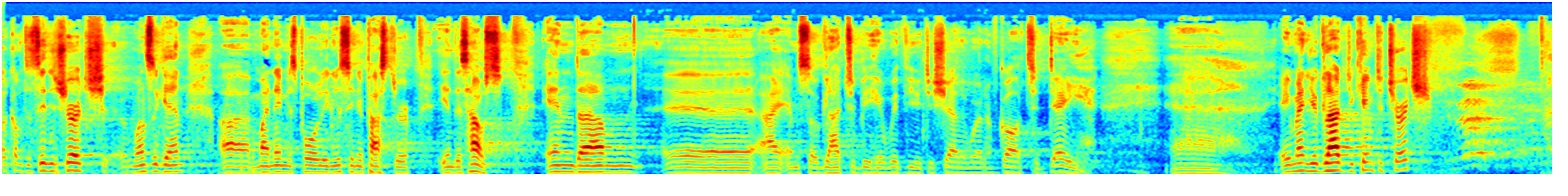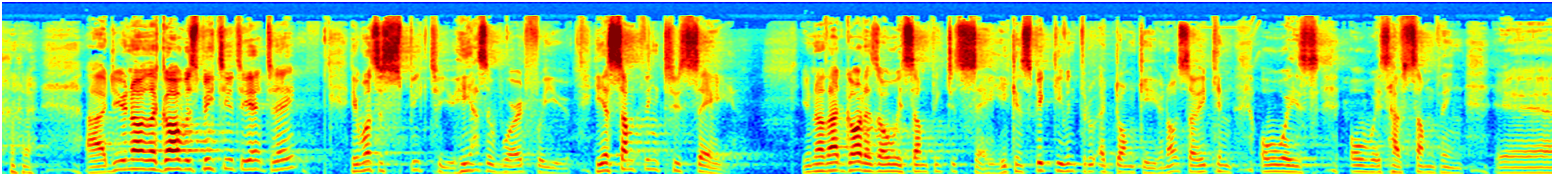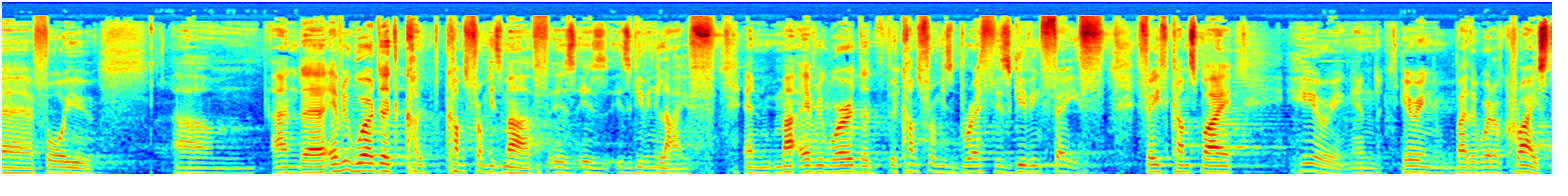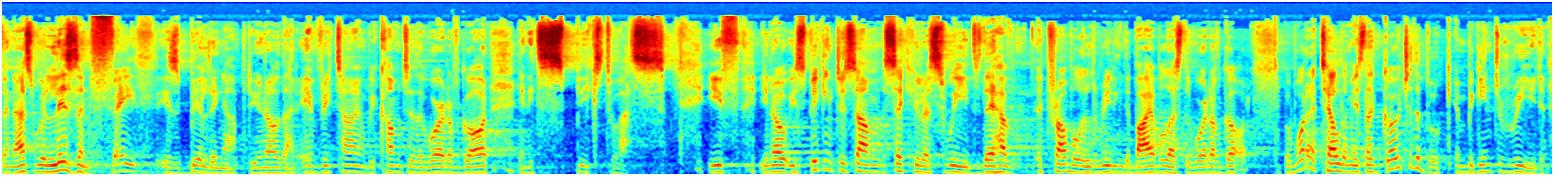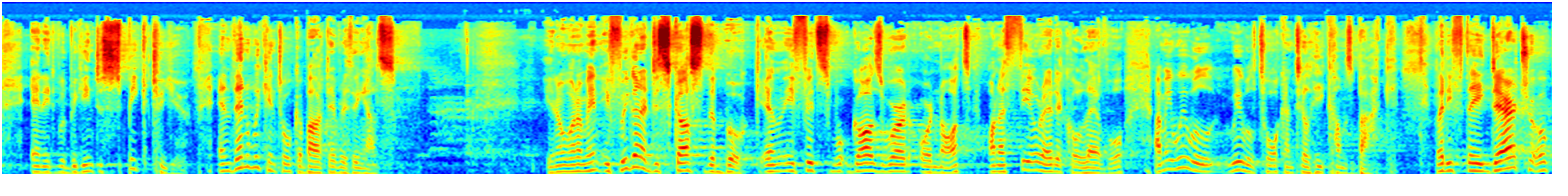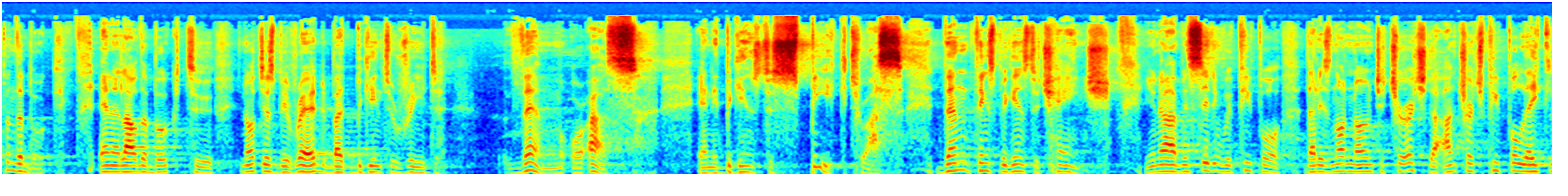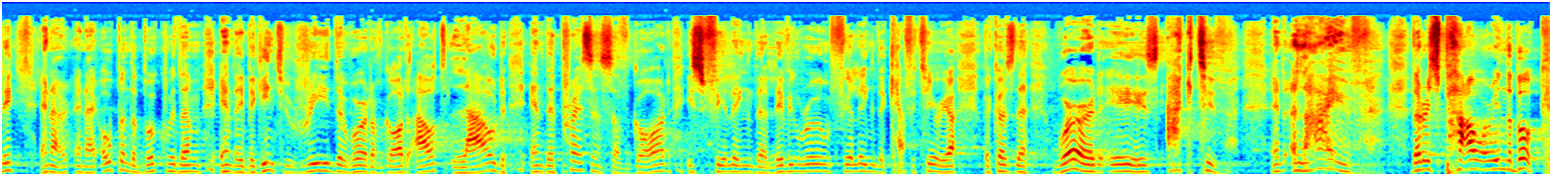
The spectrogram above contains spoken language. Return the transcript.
Welcome to City Church uh, once again. Uh, my name is Paul Linus, senior pastor in this house. And um, uh, I am so glad to be here with you to share the word of God today. Uh, amen. You're glad you came to church? uh, do you know that God will speak to you today? He wants to speak to you, He has a word for you, He has something to say. You know that God has always something to say. He can speak even through a donkey, you know, so He can always, always have something uh, for you. Um, and uh, every word that co- comes from His mouth is, is, is giving life. And every word that, that comes from His breath is giving faith. Faith comes by hearing and hearing by the word of Christ. And as we listen, faith is building up. Do you know that? Every time we come to the word of God and it speaks to us. If, you know, you're speaking to some secular Swedes, they have a trouble reading the Bible as the word of God. But what I tell them is that go to the book and begin to read, and it will begin to speak to you. And then we can talk about everything else. You know what I mean? If we're going to discuss the book and if it's God's word or not on a theoretical level, I mean, we will, we will talk until He comes back. But if they dare to open the book and allow the book to not just be read, but begin to read them or us, and it begins to speak to us, then things begins to change. You know, I've been sitting with people that is not known to church, the unchurched people lately, and I, and I open the book with them and they begin to read the word of God out loud, and the presence of God is filling the living room, filling the cafeteria, because the word is active and alive. There is power in the book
